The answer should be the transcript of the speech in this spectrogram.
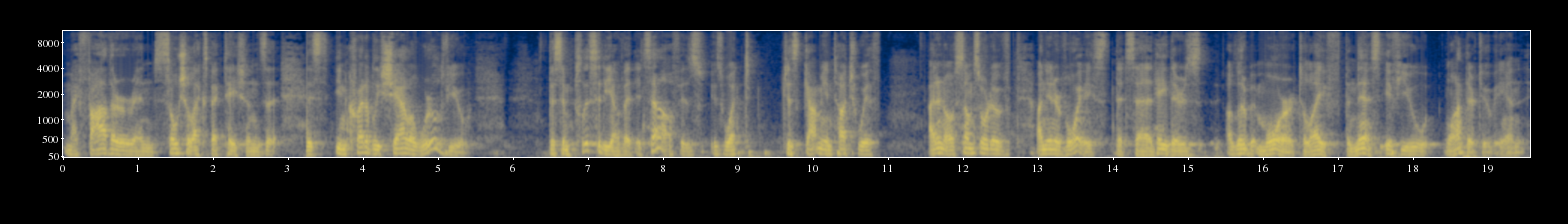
my father and social expectations, this incredibly shallow worldview. The simplicity of it itself is, is what just got me in touch with I don't know, some sort of an inner voice that said, hey, there's a little bit more to life than this if you want there to be. And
